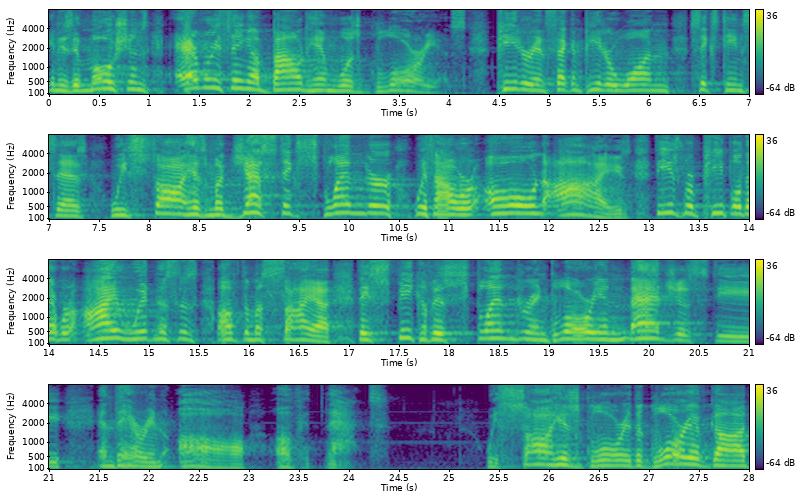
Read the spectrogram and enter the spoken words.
in his emotions. Everything about him was glorious. Peter in 2 Peter 1 16 says, We saw his majestic splendor with our own eyes. These were people that were eyewitnesses of the Messiah. They speak of his splendor and glory and majesty, and they are in awe of that. We saw his glory, the glory of God.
